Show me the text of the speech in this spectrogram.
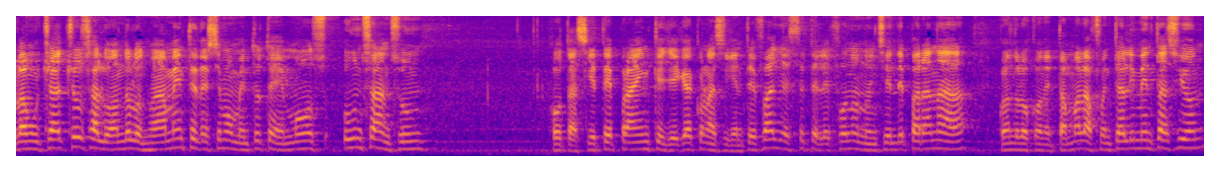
Hola muchachos, saludándolos nuevamente. En este momento tenemos un Samsung J7 Prime que llega con la siguiente falla. Este teléfono no enciende para nada. Cuando lo conectamos a la fuente de alimentación,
